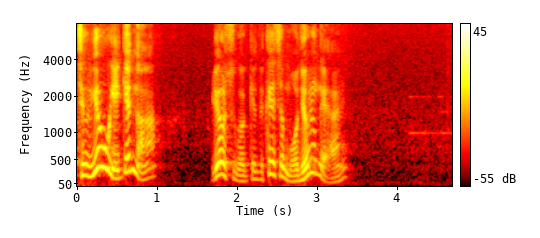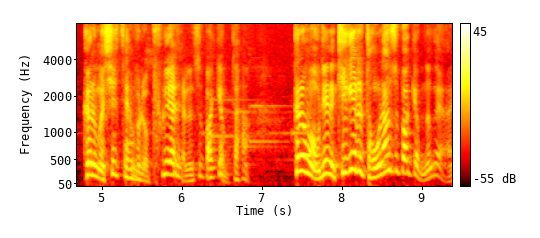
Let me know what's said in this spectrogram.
지금 외우고 있겠나? 외울 수가 없겠네. 그래서 못 외우는 거야. 그러면 시스템으로 풀어야 되는 수밖에 없다. 그러면 우리는 기계를 동원할 수밖에 없는 거야.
